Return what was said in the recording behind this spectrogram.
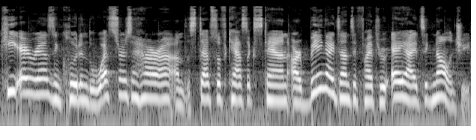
Key areas, including the Western Sahara and the steppes of Kazakhstan, are being identified through AI technology.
